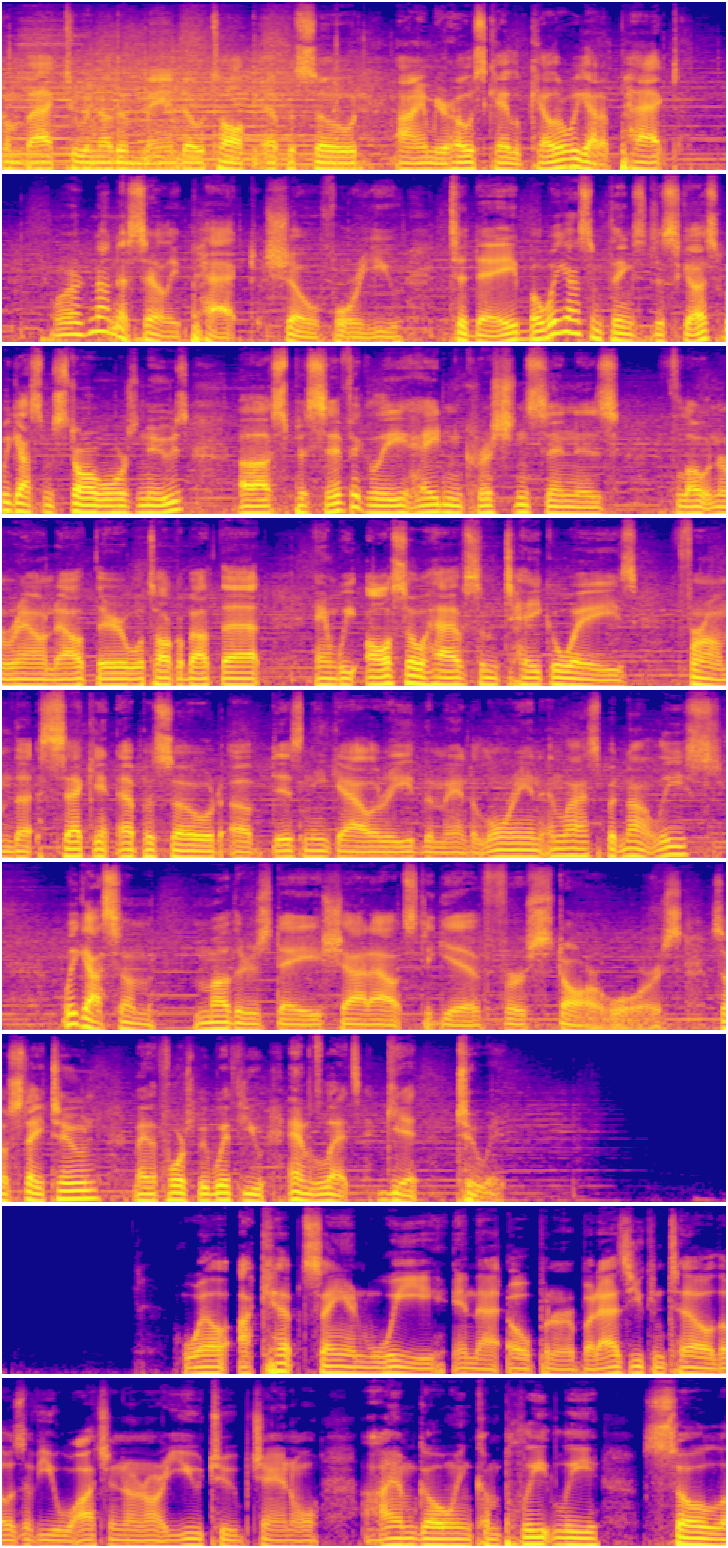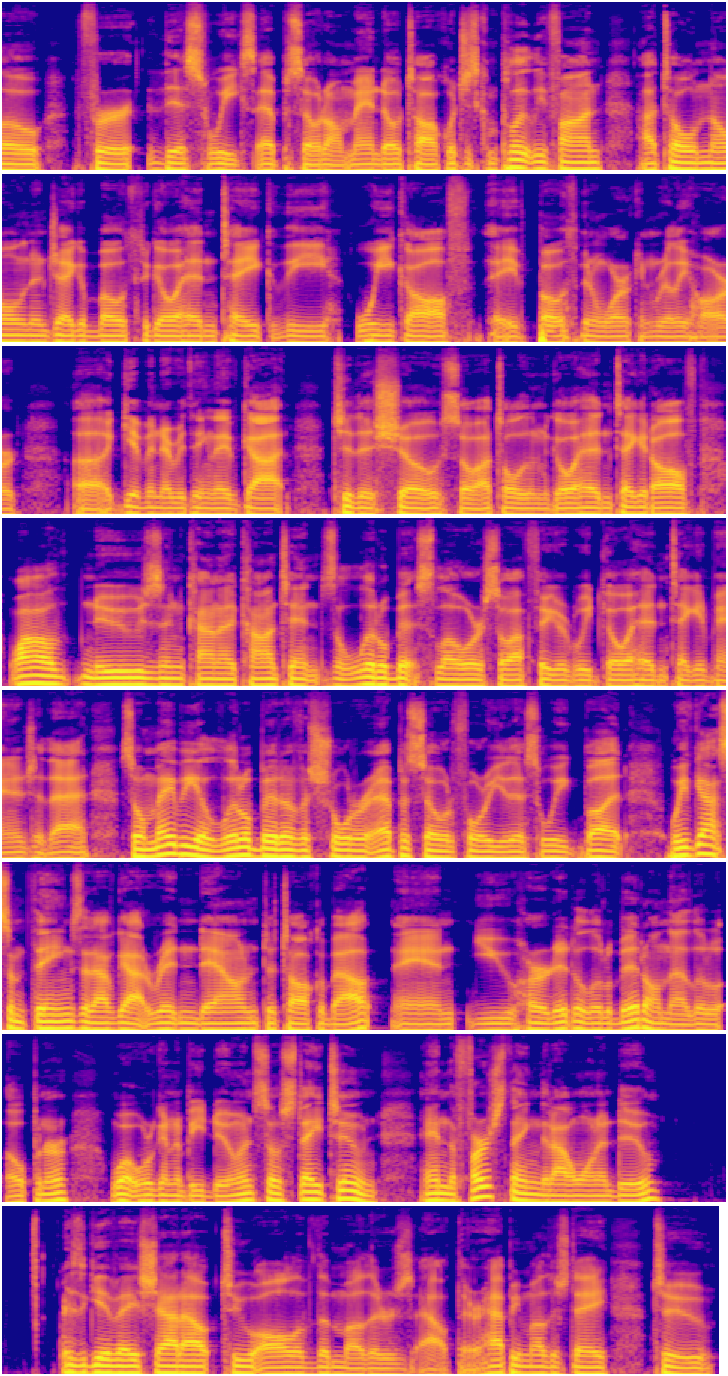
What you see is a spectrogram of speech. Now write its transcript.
Welcome back to another Mando Talk episode. I am your host, Caleb Keller. We got a packed, or not necessarily packed, show for you today, but we got some things to discuss. We got some Star Wars news. Uh, specifically, Hayden Christensen is floating around out there. We'll talk about that. And we also have some takeaways from the second episode of Disney Gallery The Mandalorian. And last but not least, we got some Mother's Day shout outs to give for Star Wars. So stay tuned. May the Force be with you, and let's get to it. Well, I kept saying we in that opener, but as you can tell, those of you watching on our YouTube channel, I am going completely solo for this week's episode on Mando Talk, which is completely fine. I told Nolan and Jacob both to go ahead and take the week off. They've both been working really hard uh, given everything they've got to this show. So I told them to go ahead and take it off while news and kind of content is a little bit slower. So I figured we'd go ahead and take advantage of that. So maybe a little bit of a shorter episode for you this week, but we've got some things that I've got written down to talk about. And you heard it a little bit on that little opener, what we're going to be doing. So stay tuned. And the first thing that I want to do is give a shout out to all of the mothers out there. Happy Mother's Day to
